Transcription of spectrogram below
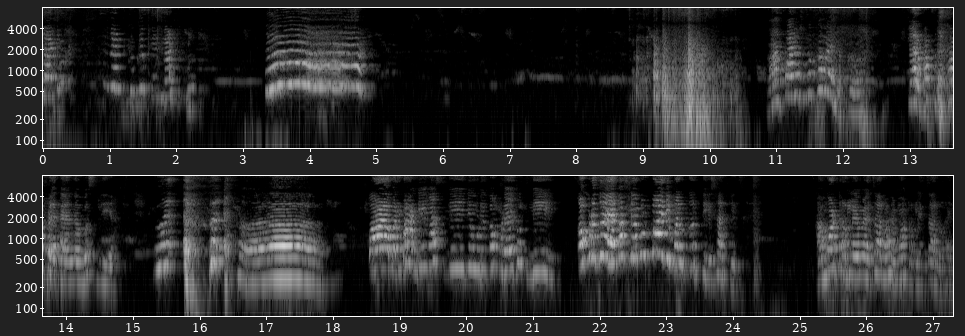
नाटक नाटक करते नाटक आणि पाण्याचं करायला कर चार भाकरी थापड्या बसली बाळाभर भांडी घासली तेवढी कपडे धुतली. कपडे धुया बसल्या पण पाणी बंद करते सारखीच. हा मोटर लय वेळ चालू आहे मोटर लय चालू आहे.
